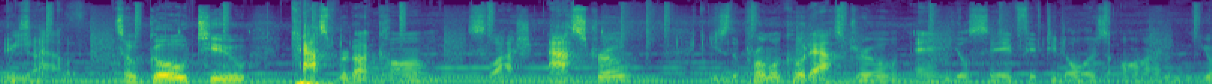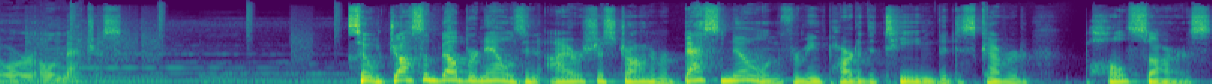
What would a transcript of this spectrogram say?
we have. So go to casper.com slash astro, use the promo code astro, and you'll save $50 on your own mattress. So, Jocelyn Bell Burnell is an Irish astronomer, best known for being part of the team that discovered pulsars.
